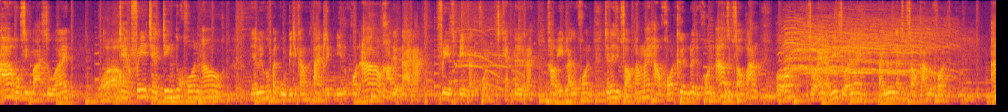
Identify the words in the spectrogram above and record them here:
อ้าว60บาทสวย แจกฟรีแจกจริงทุกคนเอ้า อย่าลืมเข้าไปกลุ่มกิจกรรมข้างใต้คลิปนี้ทุกคน อ้าวเข้าจนได้นะ ฟรีสปินนะทุกคน สแคตเตอร์นะ เข้าอีกแล้วทุกคน จะได้ 12 ครั้งไหมเอาโค้ดขึ้นด้วยทุกคน อ้าว 12 ครั้ง โอ้ สวยแบบนี้สวยเลย ไปรุ่นกัน 12 ครั้งทุกคน อ่า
